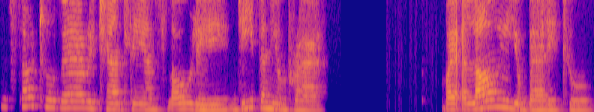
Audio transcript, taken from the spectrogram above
And start to very gently and slowly deepen your breath by allowing your belly to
